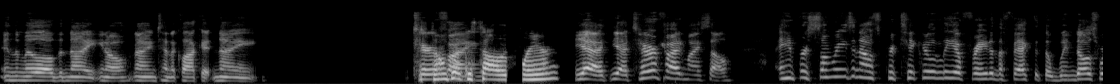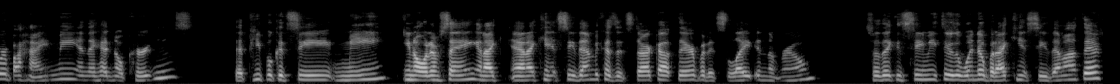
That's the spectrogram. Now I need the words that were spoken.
in the middle of the night, you know, 9, 10 o'clock at night. Terrified. Sounds like a solid plan. Yeah, yeah, terrified myself. And for some reason, I was particularly afraid of the fact that the windows were behind me and they had no curtains, that people could see me. You know what I'm saying? And I and I can't see them because it's dark out there, but it's light in the room, so they can see me through the window, but I can't see them out there.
